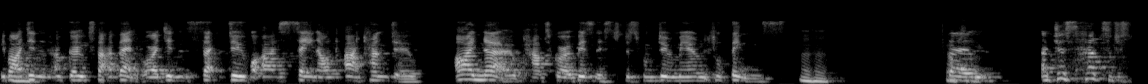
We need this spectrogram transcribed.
if I mm. didn't go to that event or I didn't set, do what I was saying I, I, can do. I know how to grow a business just from doing my own little things. Mm-hmm. So I just had to just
